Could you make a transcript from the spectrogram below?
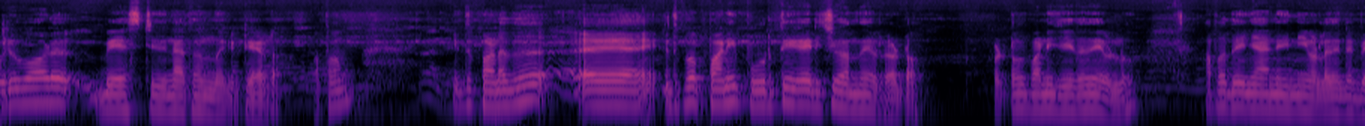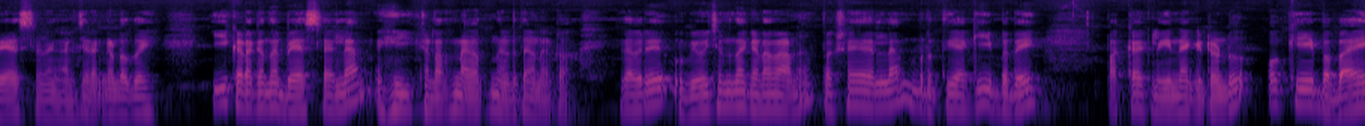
ഒരുപാട് വേസ്റ്റ് ഇതിനകത്ത് നിന്ന് കിട്ടിയ കേട്ടോ. അപ്പം ഇത് പണിത് ഇതിപ്പോൾ പണി പൂർത്തീകരിച്ച് വന്നേ ഉള്ളൂ കേട്ടോ. പെട്ടെന്ന് പണി ചെയ്തതേ ഉള്ളൂ. അപ്പോൾ ഇത് ഞാൻ ഇനിയുള്ളതിന്റെ ബേസ്റ്റെല്ലാം കാണിച്ചു തരാം. കണ്ടോ ദേ ഈ കിടക്കുന്ന ബേസ്റ്റെല്ലാം ഈ കിണറിനകത്ത് നിന്ന് എടുത്താണ് കേട്ടോ. ഇതവർ ഉപയോഗിച്ചിരുന്ന കിണറാണ്. പക്ഷേ എല്ലാം വൃത്തിയാക്കി ഇപ്പോൾ പക്ക ക്ലീൻ ആക്കിയിട്ടുണ്ട്. Okay bye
